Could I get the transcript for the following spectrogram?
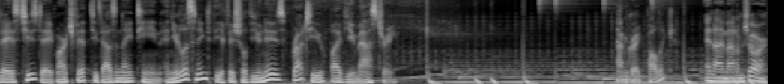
Today is Tuesday, March 5th, 2019, and you're listening to the official Vue News brought to you by Vue Mastery. I'm Gregg Pollack. And I'm Adam Jahr.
